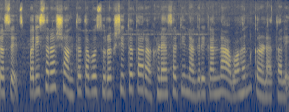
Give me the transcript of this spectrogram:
तसेच परिसरात शांतता व सुरक्षितता राखण्यासाठी नागरिकांना आवाहन करण्यात आले.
